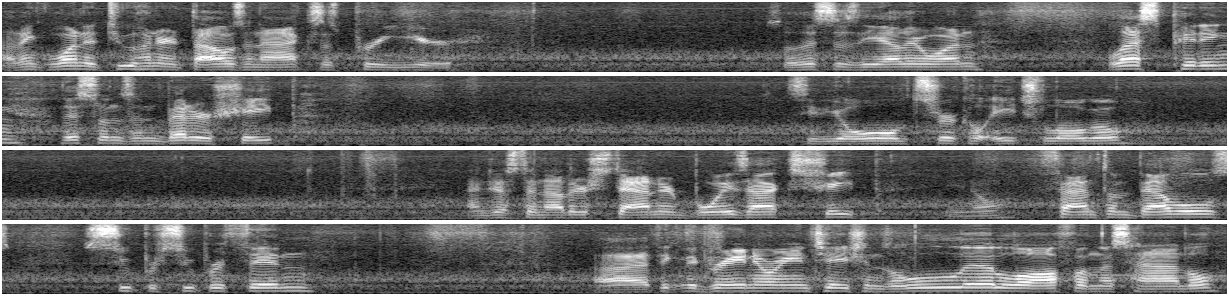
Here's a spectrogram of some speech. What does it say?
I think one to 200,000 axes per year. So this is the other one. Less pitting, this one's in better shape. See the old Circle H logo. And just another standard boys axe shape, you know. Phantom bevels, super, super thin. Uh, I think the grain orientation's a little off on this handle.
